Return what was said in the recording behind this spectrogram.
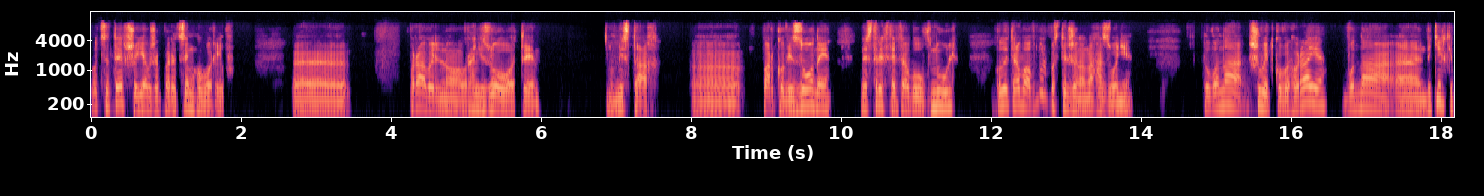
Оце те, що я вже перед цим говорив. Е, правильно організовувати в містах е, паркові зони, не стригти траву в нуль. Коли трава в нуль пострижена на газоні, то вона швидко вигорає, вона е, не тільки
